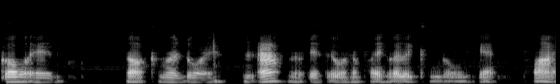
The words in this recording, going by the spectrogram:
go and knock on the door and ask them if there was a place where they can go and get play.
